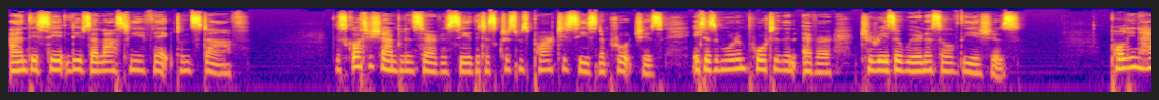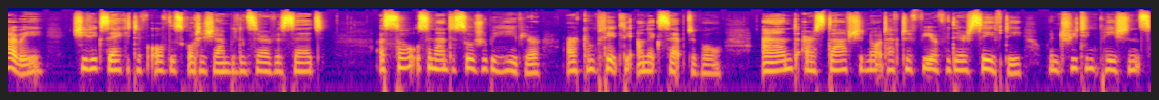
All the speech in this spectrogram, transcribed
and they say it leaves a lasting effect on staff. The Scottish Ambulance Service say that as Christmas party season approaches, it is more important than ever to raise awareness of the issues. Pauline Howie, Chief Executive of the Scottish Ambulance Service, said, Assaults and antisocial behaviour are completely unacceptable, and our staff should not have to fear for their safety when treating patients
